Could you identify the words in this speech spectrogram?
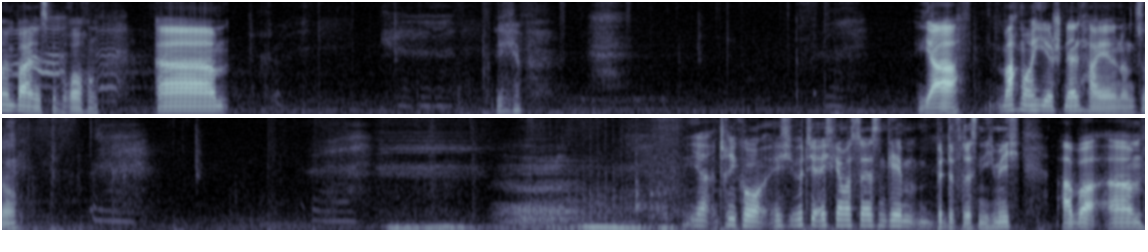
Mein Bein ist gebrochen. Ähm. Ich hab. Ja, mach mal hier schnell heilen und so. Ja, Triko, ich würde dir echt gerne was zu essen geben. Bitte friss nicht mich. Aber, ähm...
